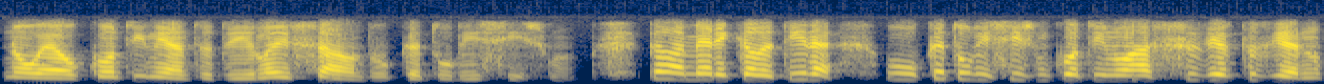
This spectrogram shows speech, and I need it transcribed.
não é o continente de eleição do catolicismo. Pela América Latina, o catolicismo continua a ceder terreno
